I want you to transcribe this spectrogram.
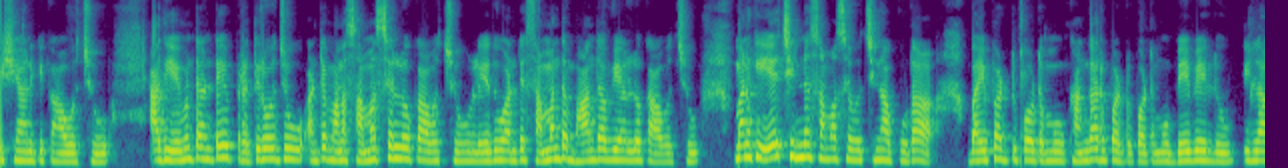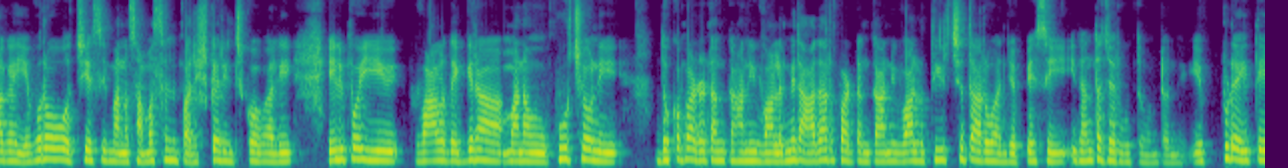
విషయానికి కావచ్చు అది ఏమిటంటే ప్రతిరోజు అంటే మన సమస్యల్లో కావచ్చు లేదు అంటే సంబంధ బాంధవ్యాల్లో కావచ్చు మనకి ఏ చిన్న సమస్య వచ్చినా కూడా భయపట్టుకోవటము కంగారు పట్టుకోవటము బేబేలు ఇలాగా ఎవరో వచ్చేసి మన సమస్యలను పరిష్కరించుకోవాలి వెళ్ళిపోయి వాళ్ళ దగ్గర మనం కూర్చొని దుఃఖపడటం కానీ వాళ్ళ మీద ఆధారపడటం కానీ వాళ్ళు తీర్చుతారు అని చెప్పేసి ఇదంతా జరుగుతూ ఉంటుంది. ఎప్పుడైతే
